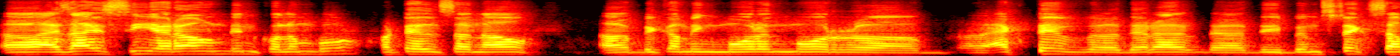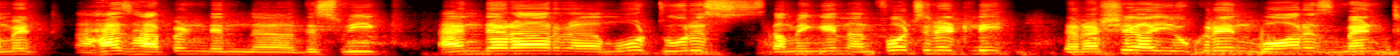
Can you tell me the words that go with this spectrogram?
Uh, as I see around in Colombo, hotels are now uh, becoming more and more uh, active. Uh, there are the, the BIMSTEC summit has happened in uh, this week, and there are uh, more tourists coming in. Unfortunately, the Russia-Ukraine war has meant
